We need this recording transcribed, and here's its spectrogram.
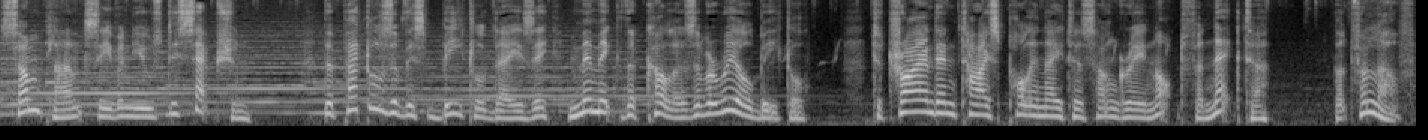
Some plants even use deception. The petals of this beetle daisy mimic the colours of a real beetle to try and entice pollinators hungry not for nectar, but for love.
